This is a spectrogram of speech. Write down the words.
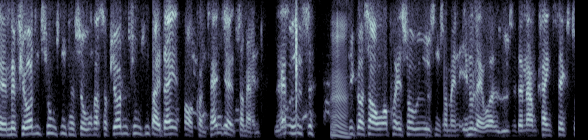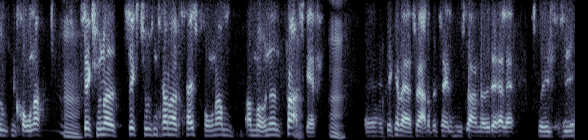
øh, med 14.000 personer. Så 14.000, der i dag får kontanthjælp, som er en lav ydelse, Mm. de går så over på SHO-ydelsen, som er en endnu lavere ydelse. Den er omkring 6.000 kroner. Mm. 600 6.350 kroner om, om måneden før skat. Mm. Øh, det kan være svært at betale husleje med i det her land, skulle jeg helt sige.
